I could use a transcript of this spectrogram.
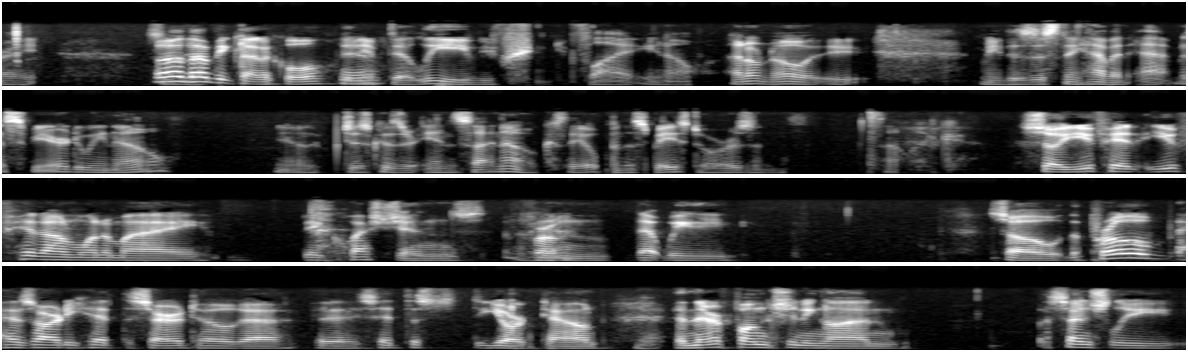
right? oh, then- that'd be kind of cool. And Yeah. if they leave, you fly. You know, I don't know. I mean, does this thing have an atmosphere? Do we know? You know, just because they're inside? No, because they open the space doors, and it's not like So you've hit you've hit on one of my big questions Oh, from that we. So the probe has already hit the Saratoga. It has hit the, the Yorktown, Yeah. and they're functioning on essentially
